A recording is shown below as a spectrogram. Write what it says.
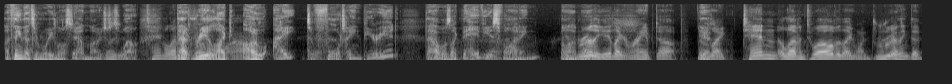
I think that's when we lost our most as well. 10, 11, that 12, real like wow. 08 to 14 period, that was like the heaviest fighting. it really it like ramped up. It Yeah. was like 10 11 12 it like went I think the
